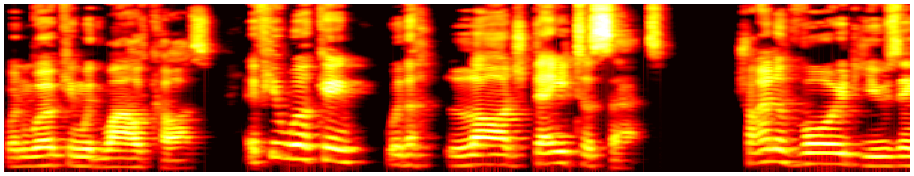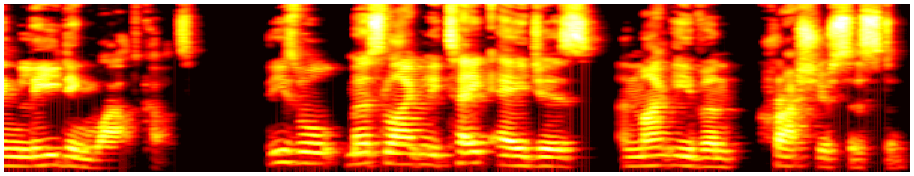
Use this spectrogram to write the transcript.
when working with wildcards. If you're working with a large data set, try and avoid using leading wildcards. These will most likely take ages and might even crash your system.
